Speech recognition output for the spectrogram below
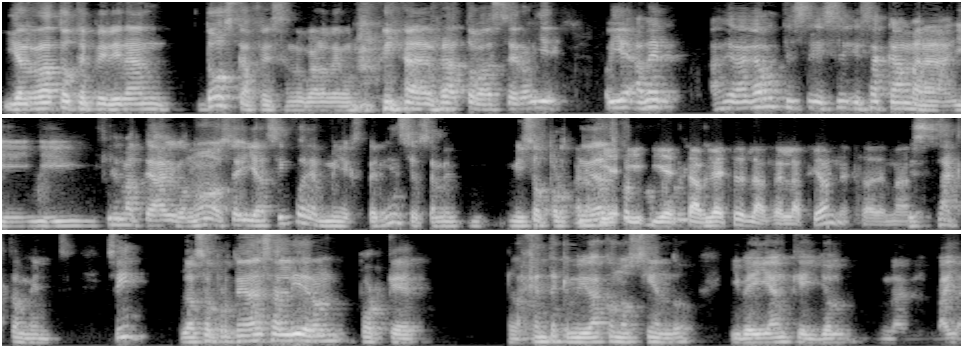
Y al rato te pedirán dos cafés en lugar de uno. Y al rato va a ser, oye, oye, a ver, a ver, agárrate esa cámara y, y, fílmate algo, ¿no? O sea, y así fue mi experiencia, o sea, mis oportunidades. y, y, estableces las relaciones, además. Exactamente. Sí, las oportunidades salieron porque la gente que me iba conociendo y veían que yo, vaya,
